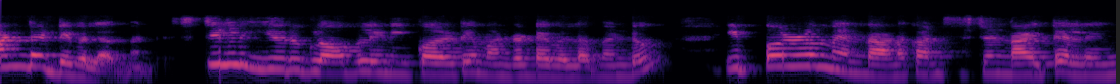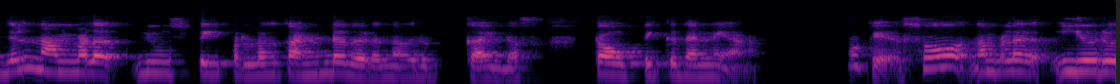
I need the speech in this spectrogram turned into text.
under development still ഈ ഒരു ഗ്ലോബൽ ഇനീക്വാലിറ്റിയും അണ്ടർ ഡെവലപ്മെന്റും ഇപ്പോഴും എന്താണ് കൺസിസ്റ്റന്റ് ആയിട്ട് അല്ലെങ്കിൽ നമ്മൾ ന്യൂസ് പേപ്പറിലൊക്കെ കണ്ടുവരുന്ന ഒരു കൈൻഡ് ഓഫ് ടോപ്പിക് തന്നെയാണ്. ഓക്കെ സോ നമ്മൾ ഈ ഒരു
